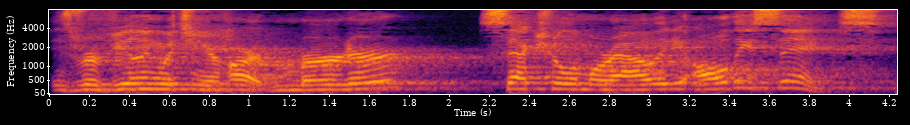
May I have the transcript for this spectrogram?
is revealing what's in your heart. Murder, sexual immorality, all these things.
